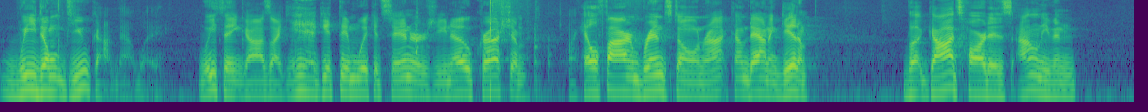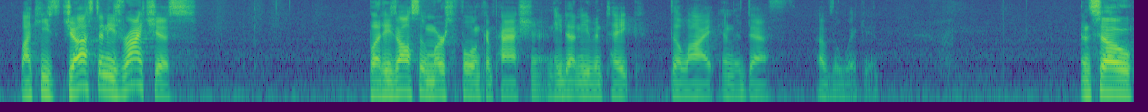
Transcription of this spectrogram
we don't view God that way. We think God's like, yeah, get them wicked sinners, you know, crush them. Like hellfire and brimstone, right? Come down and get them. But God's heart is, I don't even, like, He's just and He's righteous, but He's also merciful and compassionate, and He doesn't even take delight in the death of the wicked. And so,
